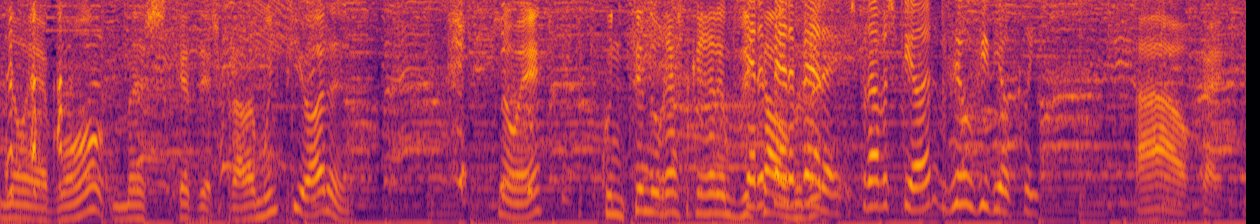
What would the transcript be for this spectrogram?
não é bom, mas quer dizer, esperava muito pior. Não é? Conhecendo o resto da carreira Espera, musical. espera, mas- espera. Esperavas pior? Vê o videoclipe. Ah, ok.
